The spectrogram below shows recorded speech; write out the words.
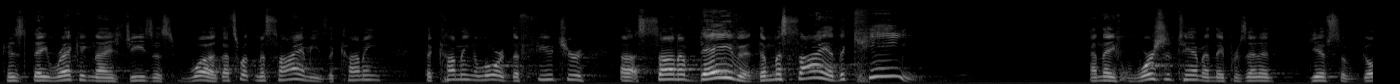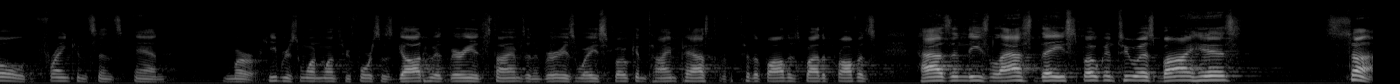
because they recognized Jesus was. That's what Messiah means. The coming, the coming Lord, the future uh, Son of David, the Messiah, the King. And they worshipped him, and they presented gifts of gold, frankincense, and myrrh. Hebrews 1 1 through 4 says, God, who at various times and in various ways spoke in time past to the fathers by the prophets, has in these last days spoken to us by his Son,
